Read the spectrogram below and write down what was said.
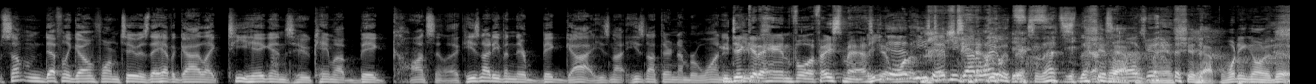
something definitely going for him too is they have a guy like Tee Higgins who came up big constantly. Like he's not even their big guy. He's not. He's not their number one. He did get was- a handful of face masks. He did. He did. He got away with it. So that's that's Shit all happens, good. man. Shit happens. What are you going to do?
